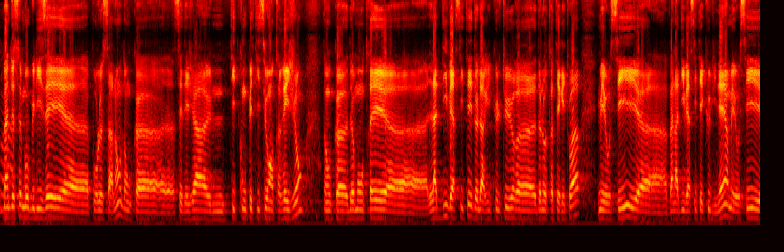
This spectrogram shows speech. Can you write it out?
Ben, de se mobiliser euh, pour le salon. Donc, euh, c'est déjà une petite compétition entre régions. Donc, euh, de montrer la diversité de l'agriculture de notre territoire, mais aussi ben, la diversité culinaire, mais aussi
